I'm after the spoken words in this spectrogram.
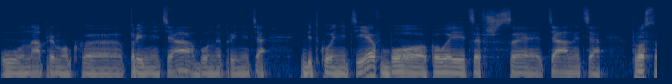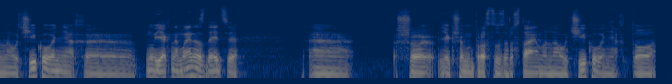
у напрямок е, прийняття або неприйняття біткоін ETF, бо коли це все тягнеться просто на очікуваннях, е, ну, як на мене, здається, е, що якщо ми просто зростаємо на очікуваннях, то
